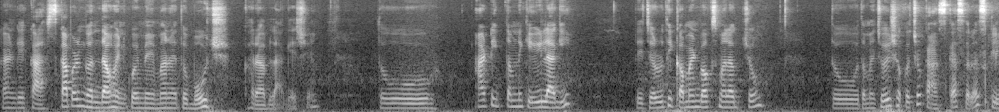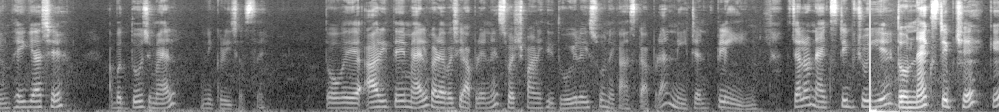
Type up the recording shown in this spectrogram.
કારણ કે કાંસકા પણ ગંદા હોય ને કોઈ મહેમાન હોય તો બહુ જ ખરાબ લાગે છે. તો આ ટીપ તમને કેવી લાગી તે જરૂરથી કમેન્ટ બોક્સમાં લખજો. તો તમે જોઈ શકો છો કાંસકા સરસ ક્લીન થઈ ગયા છે. આ બધો જ મેલ નીકળી જશે. તો હવે આ રીતે મેલ કાઢ્યા પછી આપણે એને સ્વચ્છ પાણીથી ધોઈ લઈશું અને કાંસકા આપણા નીટ એન્ડ ક્લીન ચાલો નેક્સ્ટ ટીપ જોઈએ. તો નેક્સ્ટ ટીપ છે કે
